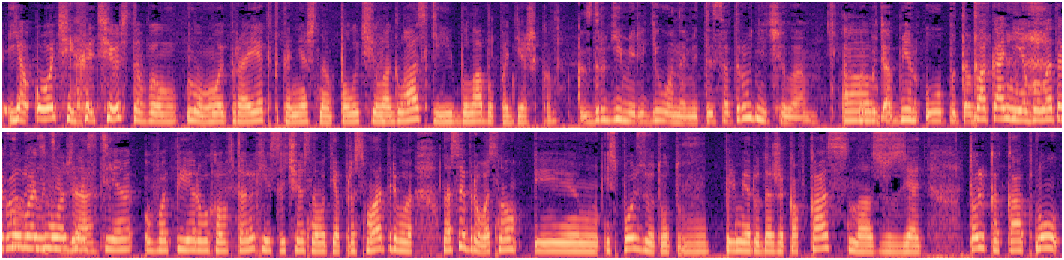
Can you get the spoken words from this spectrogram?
Я очень хочу, чтобы ну, мой проект, конечно, получил огласки и была бы поддержка. С другими регионами ты сотрудничала? А, Может быть, обмен опытом? Пока не было такой возможности, во-первых. А во-вторых, если честно, вот я просматриваю, у нас Эбро в основном и используют, вот, к примеру, даже Кавказ нас взять, только как, ну,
